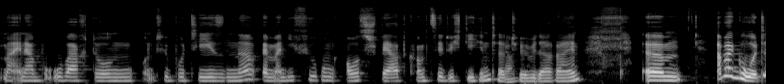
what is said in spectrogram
meiner Beobachtungen und Hypothesen. Ne? Wenn man die Führung aussperrt, kommt sie durch die Hintertür ja. wieder rein. Ähm, aber gut,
